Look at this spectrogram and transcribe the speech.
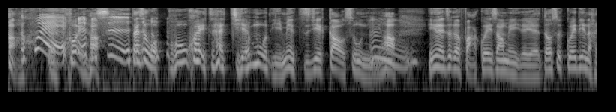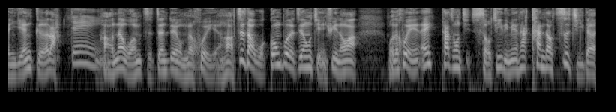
会 会哈是，但是我不会在节目里面直接告诉你哈，因为这个法规上面也都是规定的很严格啦。对，好，那我们只针对我们的会员哈，至少我公布的这种简讯的话。我的会员，哎，他从手机里面他看到自己的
